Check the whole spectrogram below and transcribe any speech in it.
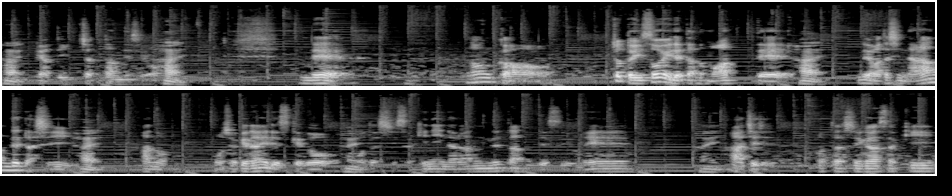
はい。やって行っちゃったんですよ。はい。で、なんか、ちょっと急いでたのもあって、はい。で、私並んでたし、はい。あの、申し訳ないですけど、はい私先に並んでたんですよね。はい。あ、違う違う。私が先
